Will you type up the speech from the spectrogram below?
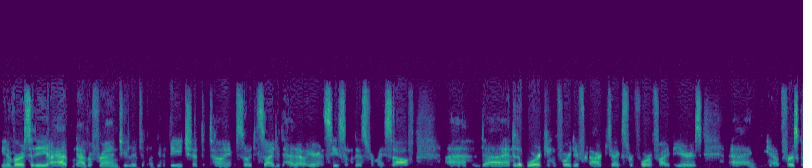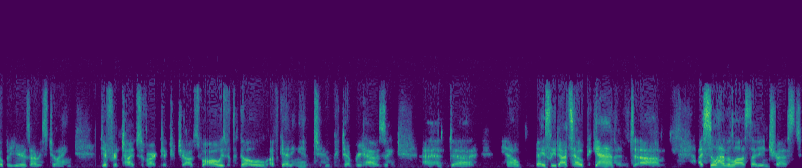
university, I happened to have a friend who lived in Laguna Beach at the time, so I decided to head out here and see some of this for myself. And uh, ended up working for different architects for four or five years. And you know, first couple of years I was doing different types of architecture jobs, but always with the goal of getting into contemporary housing. And uh, you know, basically that's how it began. And um, I still haven't lost that interest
